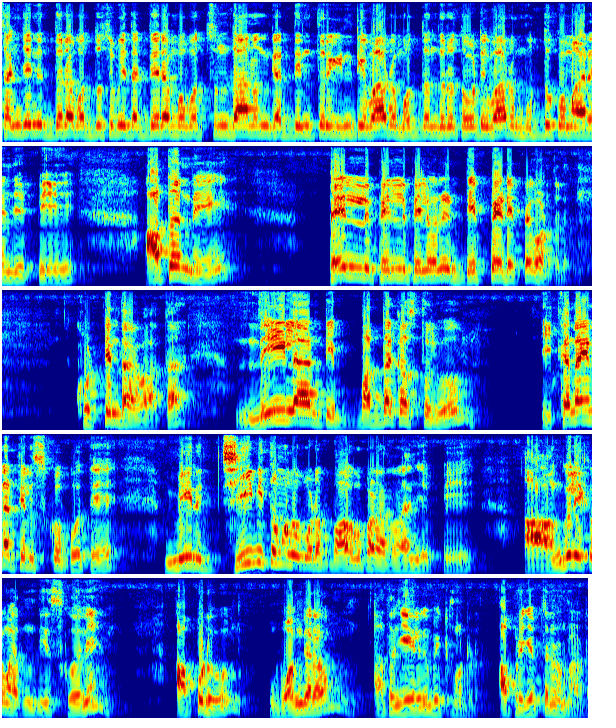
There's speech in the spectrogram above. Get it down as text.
సంజనిద్దుర వద్దు సుమిదద్దిరంబ వచ్చుందానని గద్దింతురు ఇంటివారు ముద్దందురు తోటివారు ముద్దు కుమారని చెప్పి అతన్ని పెళ్ళి పెళ్ళి పెళ్ళి అని డెప్పే డెప్పే కొడతాడు. కొట్టిన తర్వాత నీలాంటి బద్దకస్తులు ఇకనైనా తెలుసుకోకపోతే మీరు జీవితంలో కూడా బాగుపడరా అని చెప్పి ఆ అంగుళీకం అతను తీసుకొని అప్పుడు వంగరం అతను జైలుగా పెట్టుకుంటాడు. అప్పుడు చెప్తాను అనమాట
